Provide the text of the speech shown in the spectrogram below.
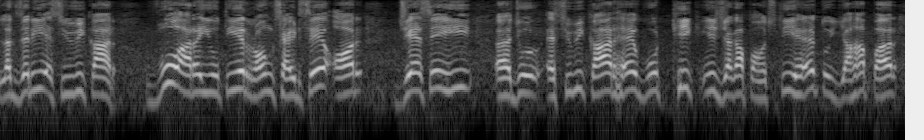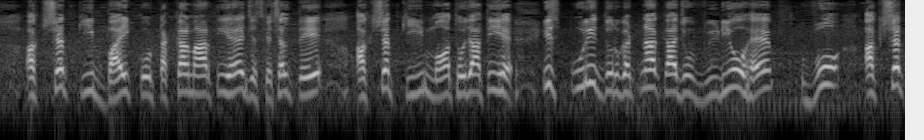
लग्जरी एसयूवी कार, वो आ रही होती है रॉन्ग साइड से और जैसे ही जो एसयूवी कार है, वो ठीक इस जगह पहुँचती है तो यहाँ पर अक्षत की बाइक को टक्कर मारती है, जिसके चलते अक्षत की मौत हो जाती है। इस पूरी दुर्घटना का जो वीडियो है, वो अक्षत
